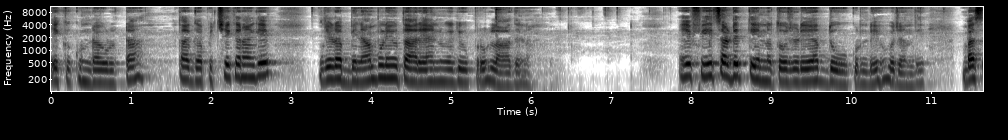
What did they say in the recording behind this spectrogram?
ਇੱਕ ਕੁੰਡਾ ਉਲਟਾ, ਧਾਗਾ ਪਿੱਛੇ ਕਰਾਂਗੇ, ਜਿਹੜਾ ਬਿਨਾ ਬੁਣੇ ਉਤਾਰਿਆ, ਇਹਨੂੰ ਇਹਦੇ ਉੱਪਰੋਂ ਲਾ ਦੇਣਾ। ਇਹ ਫਿਰ ਸਾਡੇ ਤਿੰਨ ਤੋਂ ਜਿਹੜੇ ਆ, ਦੋ ਕੁੰਡੇ ਹੋ ਜਾਂਦੇ। ਬਸ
